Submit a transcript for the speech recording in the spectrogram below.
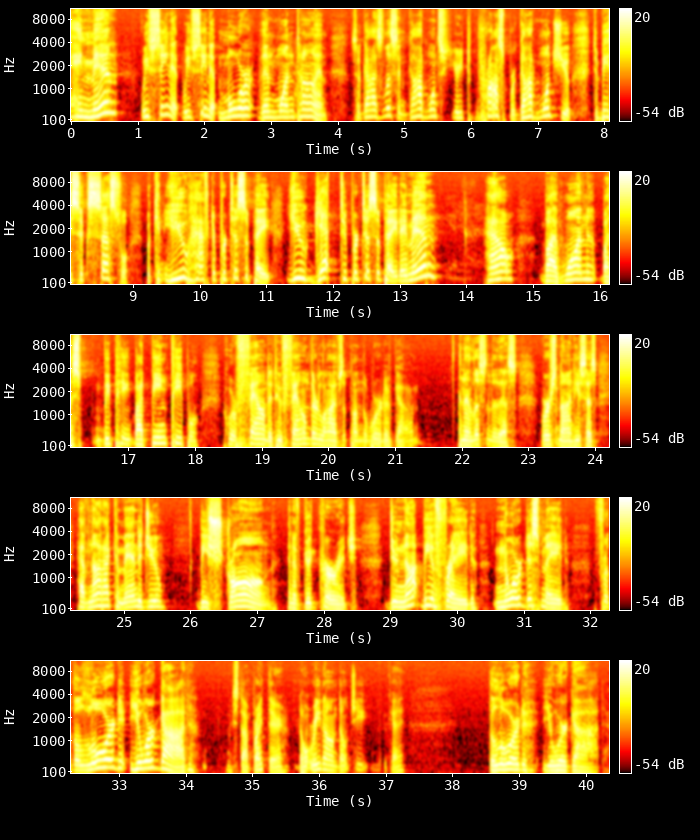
Amen? We've seen it. We've seen it more than one time. So, guys, listen, God wants you to prosper. God wants you to be successful. But can, you have to participate. You get to participate. Amen? How? By one, by, by being people who are founded, who found their lives upon the Word of God. And then listen to this. Verse 9, he says, Have not I commanded you? Be strong and of good courage. Do not be afraid nor dismayed for the Lord your God, let me stop right there. Don't read on, don't cheat, okay? The Lord your God.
